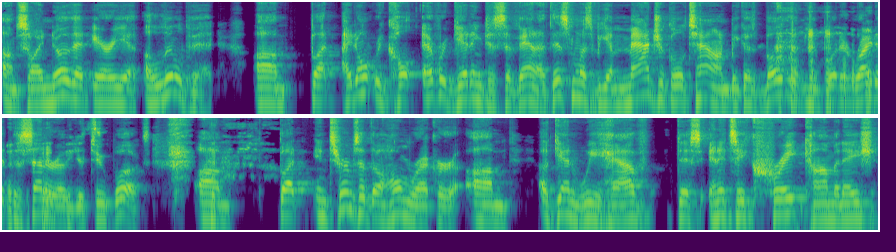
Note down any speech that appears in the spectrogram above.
um, so I know that area a little bit. Um, but I don't recall ever getting to Savannah. This must be a magical town because both of you put it right at the center of your two books. Um, but in terms of the homewrecker, um, again, we have this, and it's a great combination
